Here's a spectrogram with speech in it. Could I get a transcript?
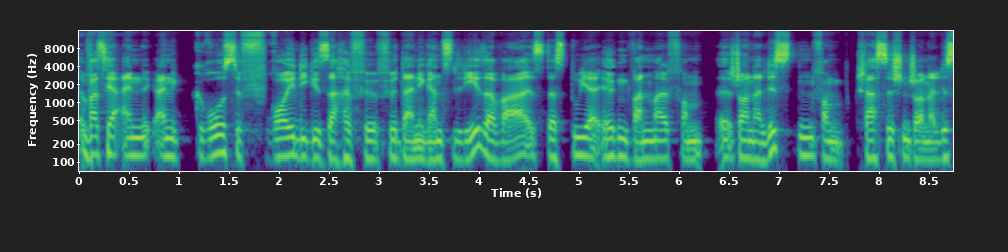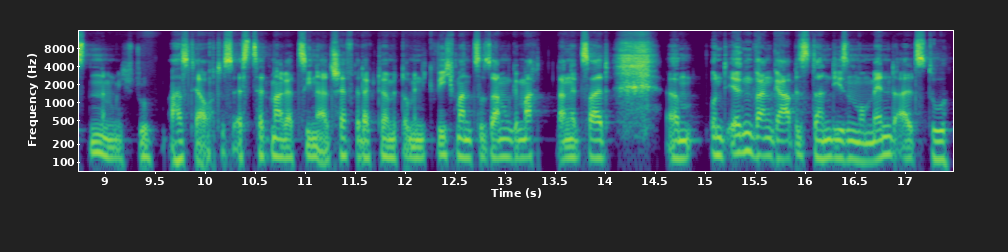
was ja eine, eine große freudige Sache für, für deine ganzen Leser war, ist, dass du ja irgendwann mal vom äh, Journalisten, vom klassischen Journalisten, nämlich du hast ja auch das SZ-Magazin als Chefredakteur mit Dominik Wichmann zusammen gemacht, lange Zeit. Ähm, und irgendwann gab es dann diesen Moment, als du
